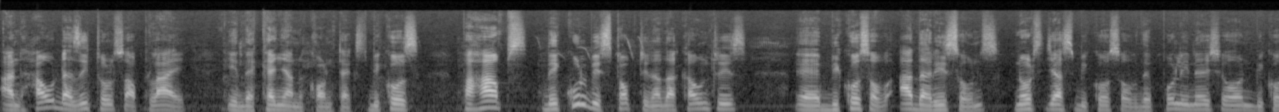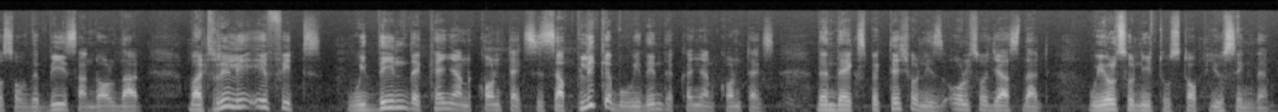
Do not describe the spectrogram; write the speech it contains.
and how does it also apply in the Kenyan context because perhaps they could be stopped in other countries uh, because of other reasons, not just because of the pollination, because of the bees and all that, but really if it within the Kenyan context is applicable within the Kenyan context, then the expectation is also just that we also need to stop using them.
